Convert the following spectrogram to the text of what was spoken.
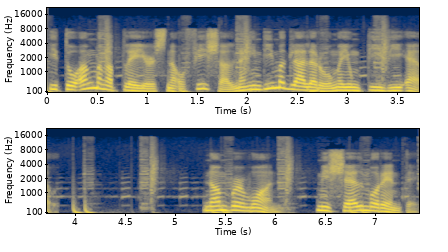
Ito ang mga players na official na hindi maglalaro ngayong PVL. Number 1. Michelle Morente.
